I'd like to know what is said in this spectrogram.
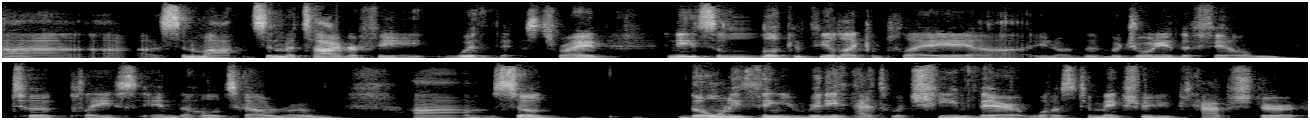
uh, uh, cinema cinematography with this, right? It needs to look and feel like a play. Uh, you know, the majority of the film took place in the hotel room, um, so the only thing you really had to achieve there was to make sure you capture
